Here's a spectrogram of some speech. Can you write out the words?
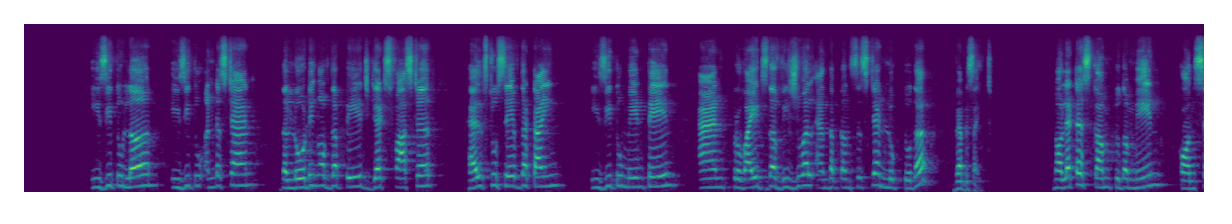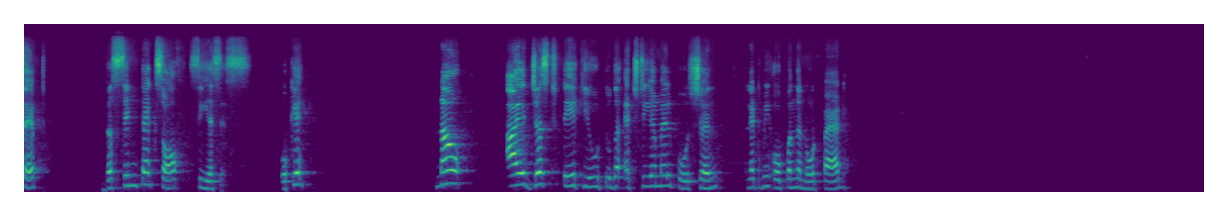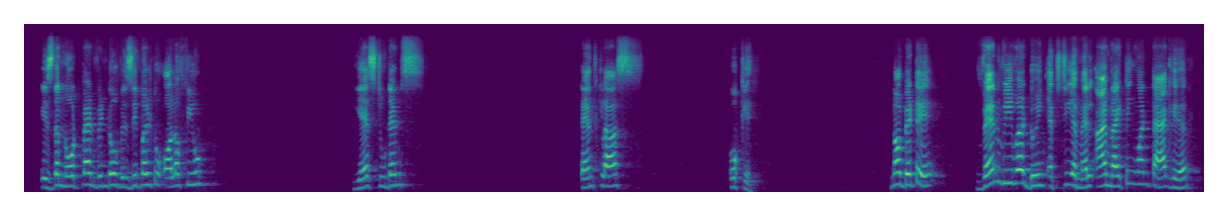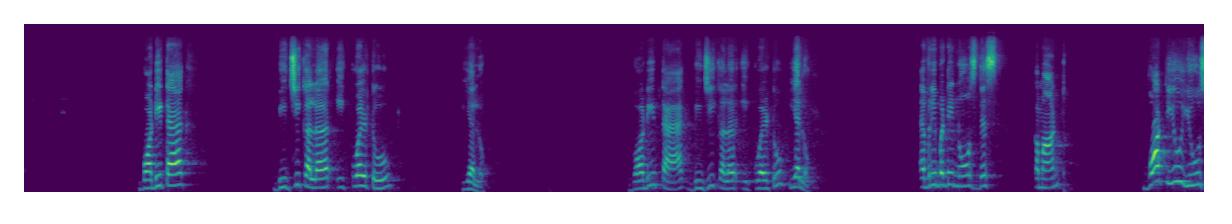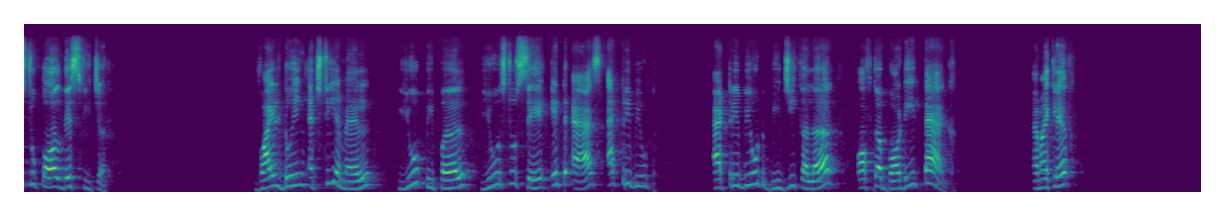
Easy to learn, easy to understand. The loading of the page gets faster, helps to save the time, easy to maintain, and provides the visual and the consistent look to the website. Now let us come to the main concept, the syntax of CSS. Okay. Now I just take you to the HTML portion. Let me open the notepad. Is the notepad window visible to all of you? Yes, students. 10th class. Okay. Now, bete, when we were doing HTML, I'm writing one tag here. Body tag, BG color equal to yellow. Body tag, BG color equal to yellow. Everybody knows this command what you used to call this feature. While doing HTML, you people used to say it as attribute. Attribute BG color of the body tag. Am I clear?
